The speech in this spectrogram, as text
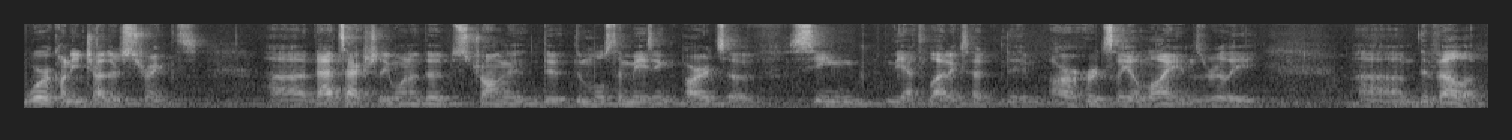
work on each other's strengths. Uh, that's actually one of the strong the, the, most amazing parts of seeing the athletics that the, our Herzliya Lions really um, develop.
